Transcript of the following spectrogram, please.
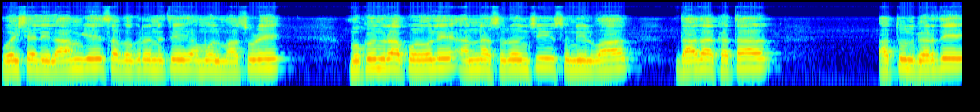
वैशाली लांबगे सभागृह नेते अमोल मासुळे मुकुंदराव कोळवले अण्णा सुरवंशी सुनील वाघ दादा खताळ अतुल गर्दे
